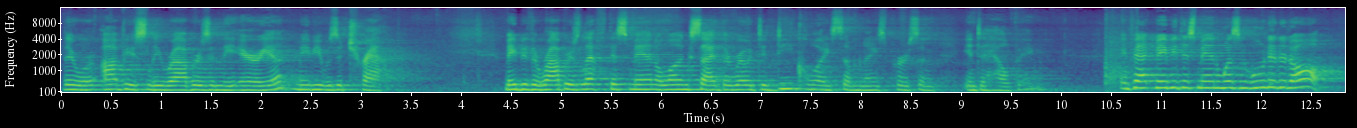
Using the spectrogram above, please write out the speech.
There were obviously robbers in the area. Maybe it was a trap. Maybe the robbers left this man alongside the road to decoy some nice person into helping. In fact, maybe this man wasn't wounded at all.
